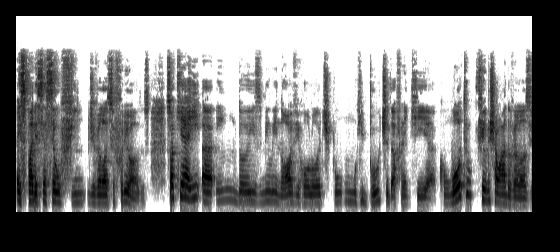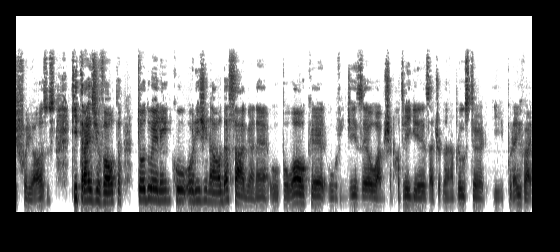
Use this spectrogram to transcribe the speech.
esse parecia ser o fim de Velozes e Furiosos. Só que aí, uh, em 2009, rolou tipo um reboot da franquia com outro filme chamado Velozes e Furiosos, que traz de volta todo o elenco original da saga, né? O Paul Walker, o Vin Diesel, a Michelle Rodriguez, a Jordana Brewster e por aí vai.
